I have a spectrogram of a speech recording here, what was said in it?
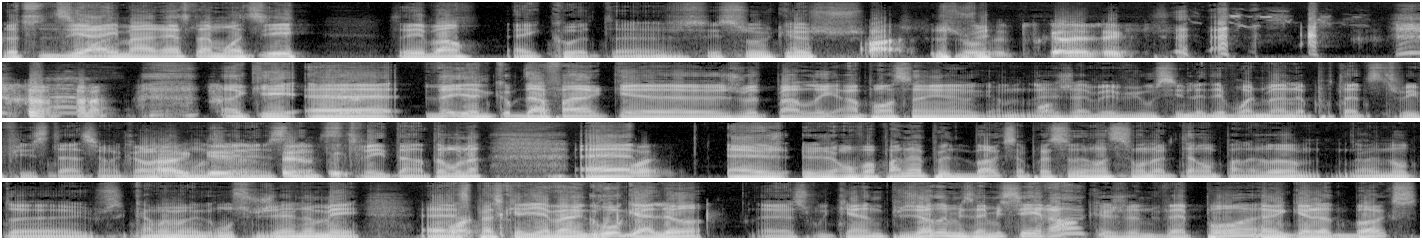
là, tu te dis, ah, il m'en reste la moitié. C'est bon. Écoute, euh, c'est sûr que je. Ouais, je psychologique. OK. euh, là, il y a une couple d'affaires que euh, je veux te parler. En passant, euh, j'avais vu aussi le dévoilement là, pour ta petite fille. Félicitations encore. Ah, comme on ok. disait, c'est une petite fille tantôt. Là. Ouais. on va parler un peu de boxe. Après ça, si on a le temps, on parlera d'un autre. c'est quand même un gros sujet, là, mais Ouais. c'est parce qu'il y avait un gros gala ce week-end. Plusieurs de mes amis, c'est rare que je ne vais pas à un gala de boxe.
